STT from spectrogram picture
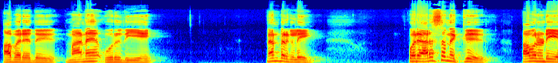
அவரது மன உறுதியே. நண்பர்களே ஒரு அரசனுக்கு அவனுடைய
